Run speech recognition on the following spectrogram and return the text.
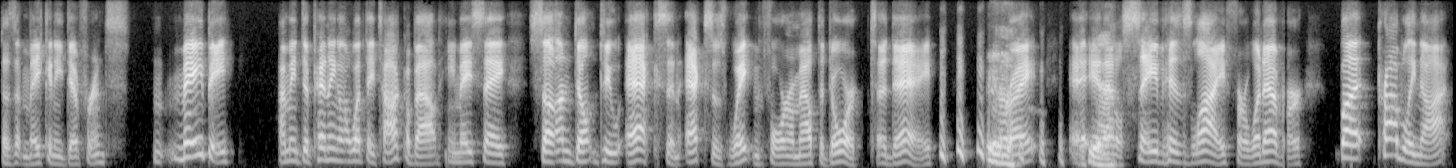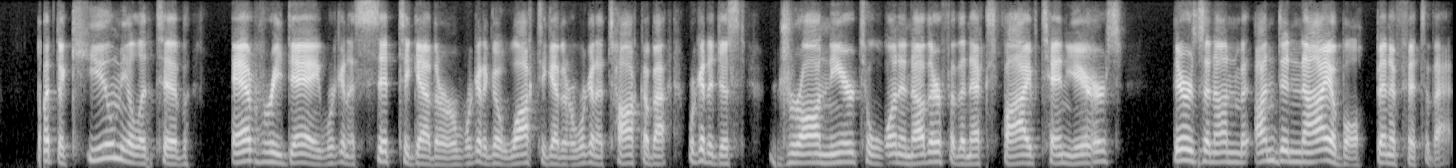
does it make any difference? Maybe. I mean depending on what they talk about he may say son don't do x and x is waiting for him out the door today right? And, yeah. and that'll save his life or whatever but probably not. But the cumulative every day we're going to sit together or we're going to go walk together or we're going to talk about we're going to just draw near to one another for the next five ten years there's an un- undeniable benefit to that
